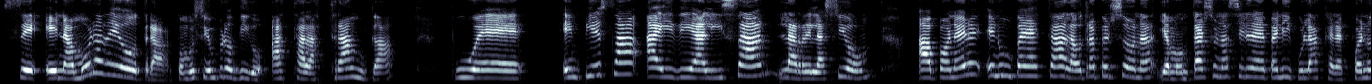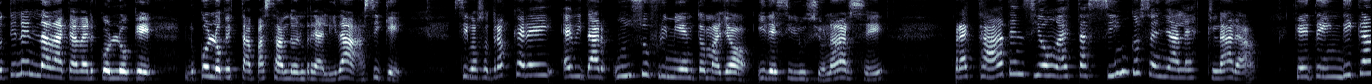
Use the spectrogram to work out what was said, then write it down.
se enamora de otra, como siempre os digo, hasta las trancas, pues empieza a idealizar la relación, a poner en un pedestal a la otra persona y a montarse una serie de películas que después no tienen nada que ver con lo que, con lo que está pasando en realidad. Así que, si vosotros queréis evitar un sufrimiento mayor y desilusionarse, prestad atención a estas cinco señales claras que te indican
